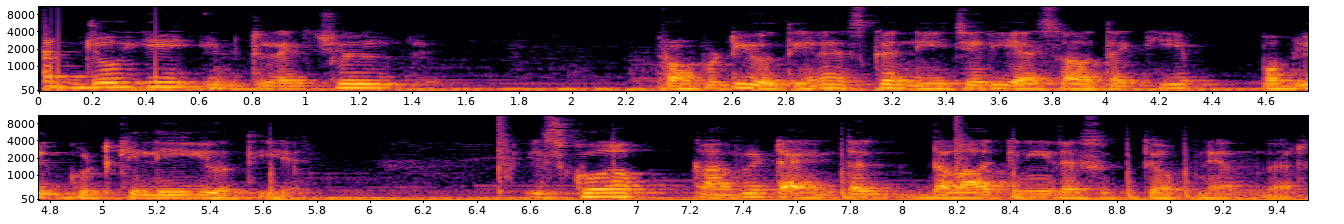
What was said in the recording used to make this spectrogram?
जो ये इंटेलेक्चुअल प्रॉपर्टी होती है ना, इसका नेचर ही ऐसा होता है कि ये पब्लिक गुड के लिए ही होती है। इसको आप काफ़ी टाइम तक दबा के नहीं रख सकते अपने अंदर।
